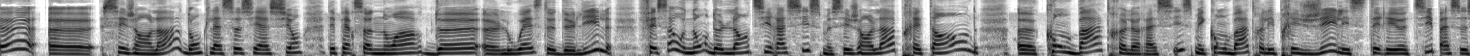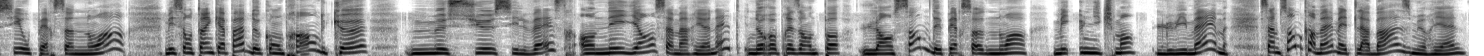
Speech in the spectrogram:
euh, ces gens-là, donc l'association des personnes noires de euh, l'ouest de l'île, fait ça au nom de l'antiracisme. Ces gens-là prétendent euh, combattre le racisme et combattre les préjugés, les stéréotypes associés aux personnes noires, mais sont incapables de comprendre que Monsieur Sylvestre, en ayant sa marionnette, ne représente pas l'ensemble des personnes noires, mais uniquement lui-même. Ça me semble quand même être la base, Muriel?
